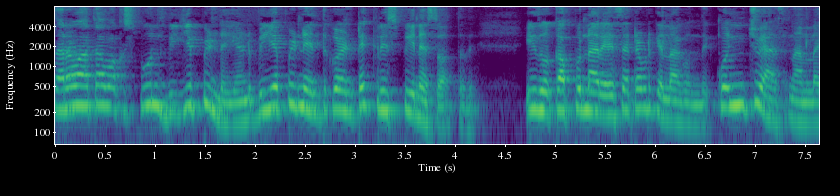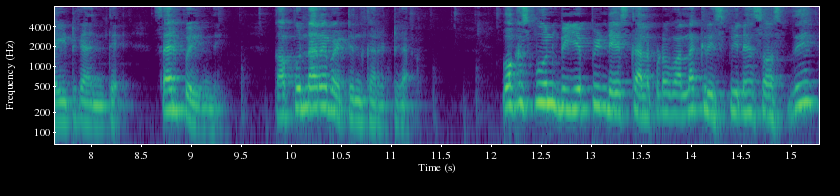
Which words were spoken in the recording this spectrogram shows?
తర్వాత ఒక స్పూన్ బియ్యపిండి వేయండి. బియ్యపిండి ఎందుకు అంటే క్రిస్పీనెస్ వస్తుంది. ఇది ఒక కప్పున్నర వేసేటప్పటికి ఇలాగుంది. కొంచెం వేస్తున్నాను లైట్గా అంతే. సరిపోయింది. కప్పున్నరే పెట్టింది కరెక్ట్గా. ఒక స్పూన్ బియ్యపిండి వేసి కలపడం వల్ల క్రిస్పీనెస్ వస్తుంది.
